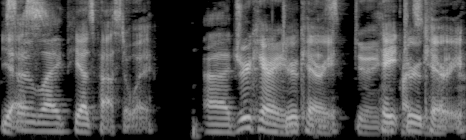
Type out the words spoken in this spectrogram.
Yes, So like he has passed away. uh, Drew Carey. Drew Carey. is doing Hate Drew is Right Carey.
